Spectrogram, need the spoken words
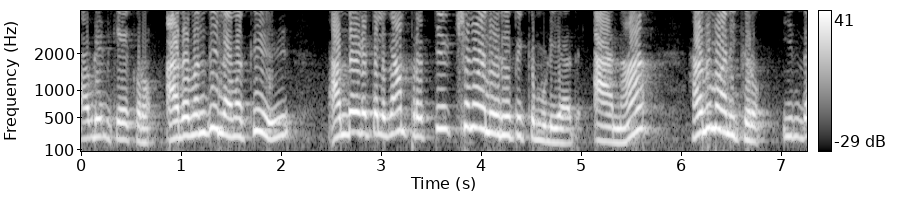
அப்படின்னு கேட்குறோம் அதை வந்து நமக்கு அந்த இடத்துல தான் பிரத்யட்சமாக நிரூபிக்க முடியாது. ஆனால் அனுமானிக்கிறோம். இந்த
